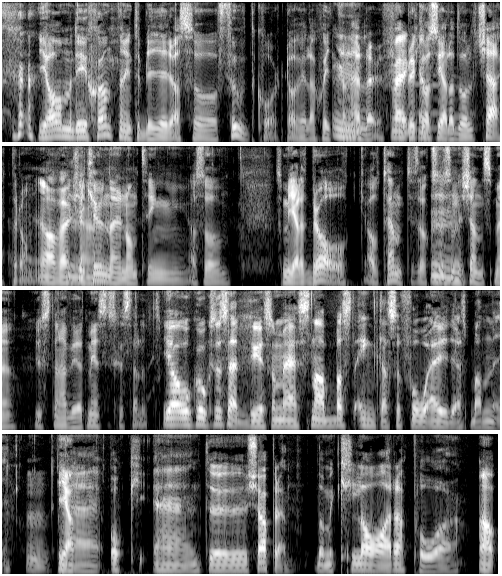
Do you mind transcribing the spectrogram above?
Ja men det är skönt när det inte blir alltså food court av hela skiten Mm, heller. För det brukar vara så jävla dåligt käk på dem. Ja Det verkligen. är kul när det är någonting alltså, som är jävligt bra och autentiskt också Mm. som det känns med just det här vietnamesiska stället. Ja och också så här, det som är snabbast, enklast att få är ju deras banh mi. Ja. Eh, och eh, du köper den. De är klara på, Ja.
